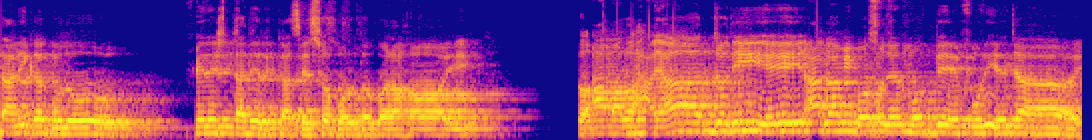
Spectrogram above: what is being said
তালিকাগুলো ফেরেশতাদের কাছে সোপর্দ করা হয়। তো আমারও হায়াত যদি এই আগামী বছরের মধ্যে ফুরিয়ে যায়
